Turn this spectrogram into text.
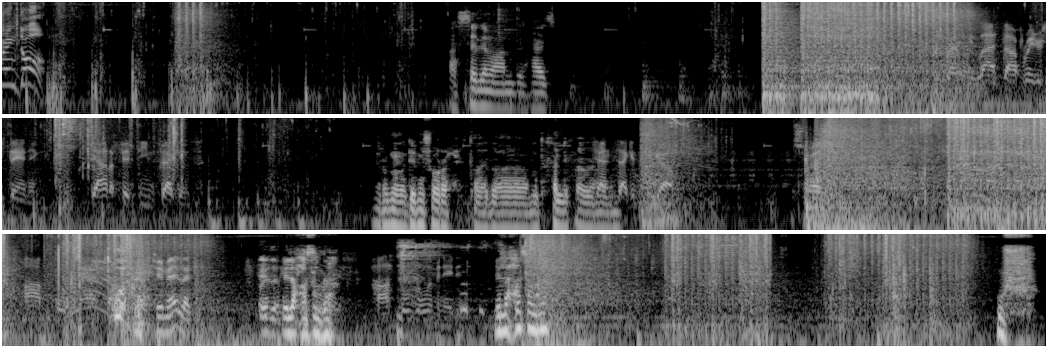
Securing door. على السلم عند حازم Friendly, last operator standing. Down to 15 seconds. يا رب ما تجيبنيش ورا الحيطة هيبقى متخلف 10 يعني seconds to go. شمال Op 4 last شمالك إيه ده إيه اللي حصل ده؟ إيه اللي حصل ده؟ Uf.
